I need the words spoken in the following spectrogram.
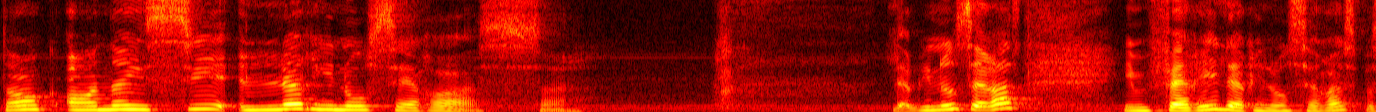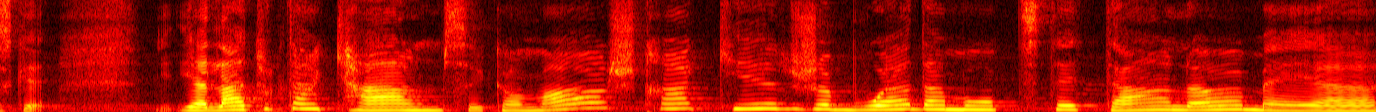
Donc, on a ici le rhinocéros. Le rhinocéros, il me fait rire le rhinocéros parce que il a l'air tout le temps calme. C'est comme, ah, je suis tranquille, je bois dans mon petit étang, là, mais euh,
